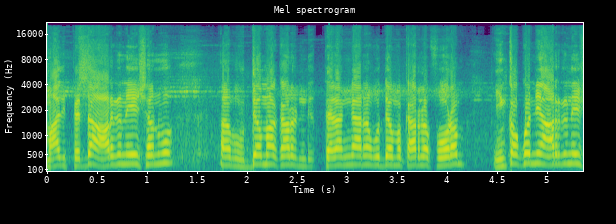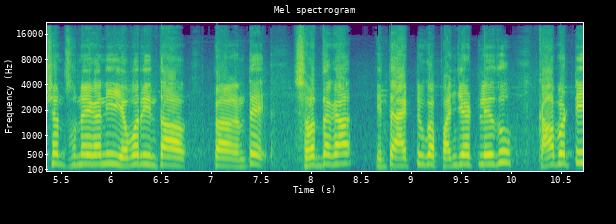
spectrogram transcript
మాది పెద్ద ఆర్గనైజేషను ఉద్యమకారు తెలంగాణ ఉద్యమకారుల ఫోరం. ఇంకా కొన్ని ఆర్గనైజేషన్స్ ఉన్నాయి కానీ ఎవరు ఇంత అంటే శ్రద్ధగా ఇంత యాక్టివ్గా పనిచేయట్లేదు. కాబట్టి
